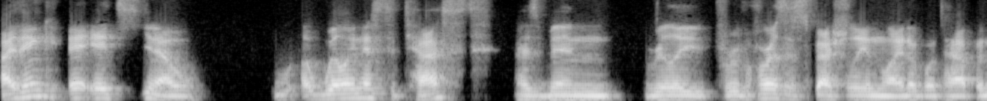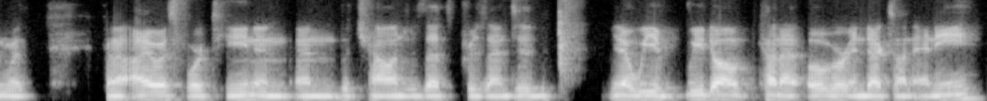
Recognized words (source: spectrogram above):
I think it's you know a willingness to test has been really fruitful for us, especially in light of what's happened with kind of iOS 14 and and the challenges that's presented. You know, we we don't kind of over index on any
